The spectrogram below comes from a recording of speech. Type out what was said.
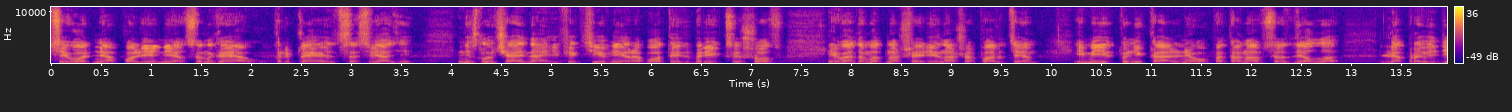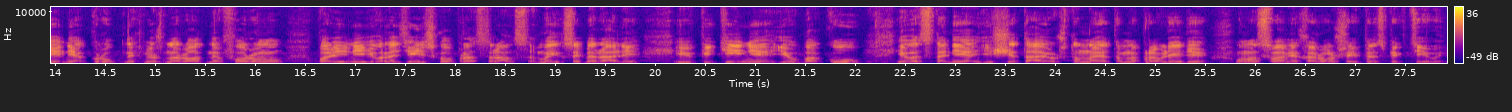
сегодня по линии СНГ укрепляются связи, не случайно эффективнее работает БРИКС и ШОС. И в этом отношении наша партия имеет уникальный опыт. Она все сделала для проведения крупных международных форумов по линии евразийского пространства. Мы их собирали и в Пекине, и в Баку, и в Астане. И считаю, что на этом направлении у нас с вами хорошие перспективы.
